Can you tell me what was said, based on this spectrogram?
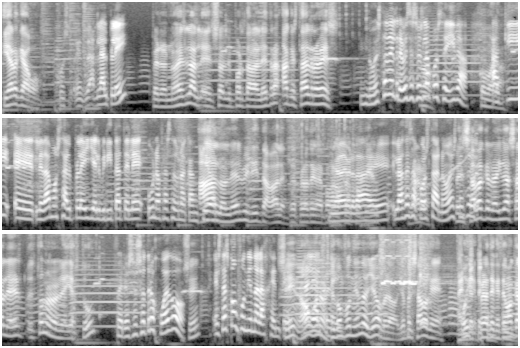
¿Y ahora qué hago? Pues eh, darle al play. Pero no es la, eso le importa la letra. Ah, que está al revés. No está del revés, eso es No. la poseída. ¿Cómo era? Aquí eh, le damos al play y el virita te lee una frase de una canción. Ah, lo lee el virita, vale. Entonces espérate que me ponga Mira, de los verdad, bien. ¿eh? Lo haces Claro. aposta, ¿no? Esto es Pensaba el- que lo ibas a leer. ¿Esto no lo leías tú? Pero eso es otro juego. Sí. Estás confundiendo a la gente. Sí, no, Dale al bueno, estoy play. confundiendo yo, pero yo pensaba que. gente Uy, te espérate, que tengo a confunde.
